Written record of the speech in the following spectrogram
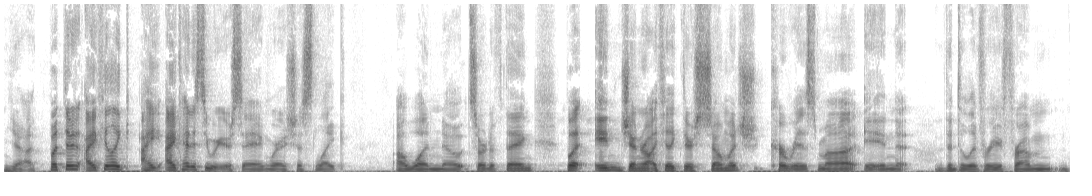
Yeah, but there, I feel like I, I kind of see what you're saying, where it's just like a one note sort of thing. But in general, I feel like there's so much charisma in the delivery from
